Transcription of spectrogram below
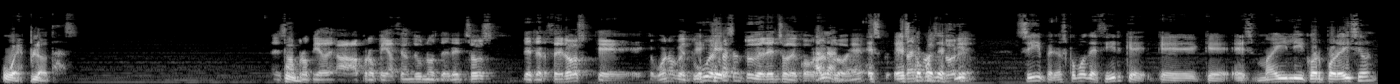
o explotas. Es apropiación de unos derechos de terceros que, que bueno, que tú Es que- estás en tu derecho de cobrarlo, Alan, eh. es, es como decir, sí, pero es como decir que, que, que Smiley Corporation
